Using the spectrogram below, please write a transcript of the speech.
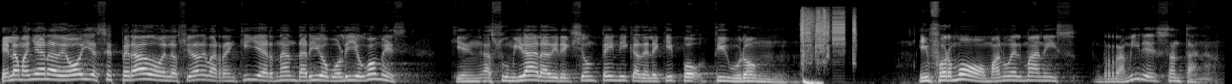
En la mañana de hoy es esperado en la ciudad de Barranquilla Hernán Darío Bolillo Gómez, quien asumirá la dirección técnica del equipo Tiburón. Informó Manuel Manis Ramírez Santana.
